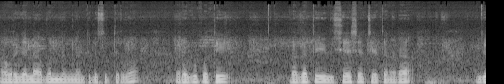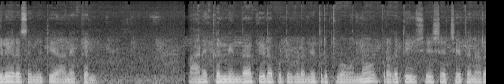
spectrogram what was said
ಅವರಿಗೆಲ್ಲ ಅಭಿನಂದನೆಗಳನ್ನು ತಿಳಿಸುತ್ತಿರುವ ರಘುಪತಿ ಪ್ರಗತಿ ವಿಶೇಷ ಚೇತನರ ಗೆಳೆಯರ ಸಮಿತಿ, ಆನೇಕಲ್. ಆನೇಕಲ್ನಿಂದ ಕ್ರೀಡಾಪಟುಗಳ ನೇತೃತ್ವವನ್ನು ಪ್ರಗತಿ ವಿಶೇಷ ಚೇತನರ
